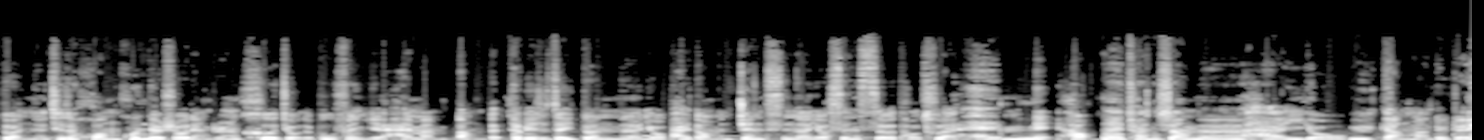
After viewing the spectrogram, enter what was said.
段呢，其实黄昏的时候两个人喝酒的部分也还蛮棒的，特别是这一段呢，有拍到我们 James 呢有伸舌头出来，很美。好，那在船上呢还有浴缸嘛，对不对？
